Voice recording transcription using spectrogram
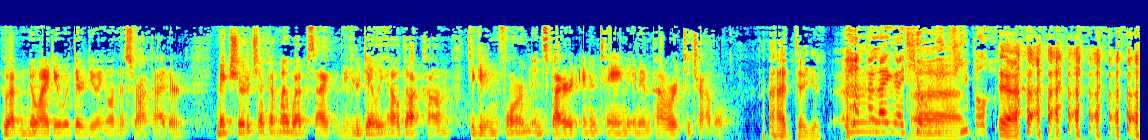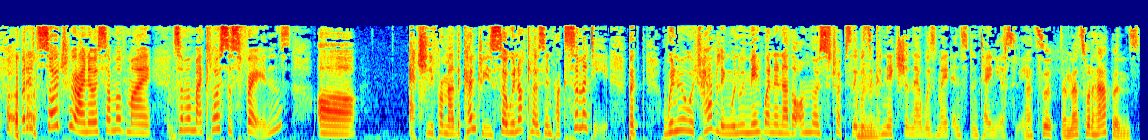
who have no idea what they're doing on this rock either. Make sure to check out my website, leaveyourdailyhell.com, to get informed, inspired, entertained, and empowered to travel. I dig it. I like that you'll Uh, meet people. Yeah. but it's so true. I know some of my some of my closest friends are actually from other countries. So we're not close in proximity. But when we were traveling, when we met one another on those trips, there was a connection that was made instantaneously. That's it. And that's what happens.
